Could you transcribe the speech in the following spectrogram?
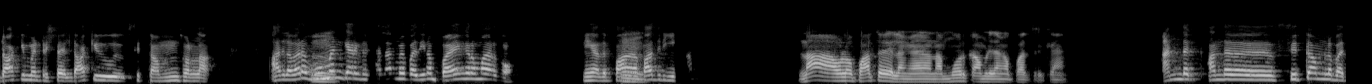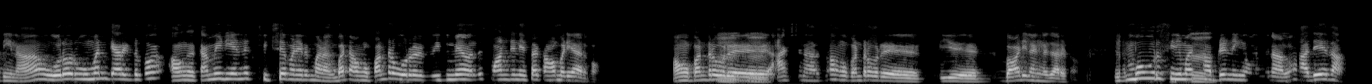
டாக்குமெண்ட்ரி ஸ்டைல் டாக்யூ சிட்காம்னு சொல்லலாம் அதுல வர. உமன் கேரக்டர்ஸ் எல்லாருமே பாத்தீங்கன்னா பயங்கரமா இருக்கும் நீங்க அதை பா ம். பாத்திருக்கீங்க நான் அவ்வளவு பார்த்தது இல்லைங்க. நம்ம ஊர் காமெடி தாங்க பார்த்திருக்கேன். அந்த அந்த சிட்காம்ல பாத்தீங்கன்னா ஒரு ஒரு உமன் கேரக்டருக்கும் அவங்க கமெடியனுக்கு ஃபிக்ஸே பண்ணிருக்க மாட்டாங்க. பட் அவங்க பண்ற ஒரு இதுமே வந்து ஸ்பான்டேனியஸா காமெடியா இருக்கும். அவங்க பண்ற ஒரு. ஆக்ஷனா இருக்கும் அவங்க பண்ற ஒரு பாடி லாங்குவேஜா இருக்கும் நம்ம ஊர் சினிமாக்கு ம். அப்படியே நீங்க வந்தனாலும் அதே தான்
